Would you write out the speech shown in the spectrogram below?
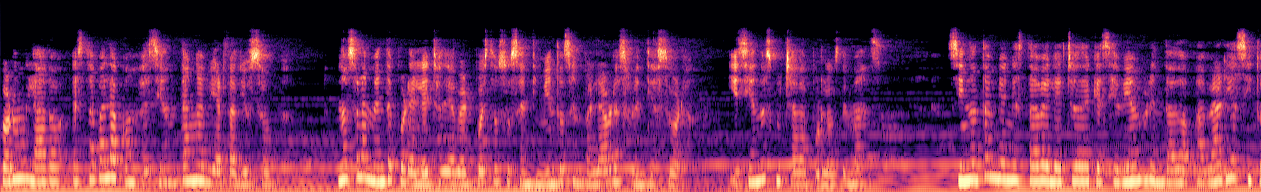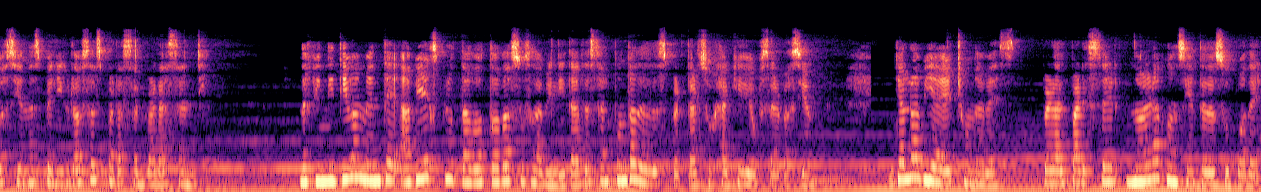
Por un lado estaba la confesión tan abierta de Usopp, no solamente por el hecho de haber puesto sus sentimientos en palabras frente a Zoro, y siendo escuchada por los demás, sino también estaba el hecho de que se había enfrentado a varias situaciones peligrosas para salvar a Sanji. Definitivamente había explotado todas sus habilidades al punto de despertar su haki de observación. Ya lo había hecho una vez, pero al parecer no era consciente de su poder,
